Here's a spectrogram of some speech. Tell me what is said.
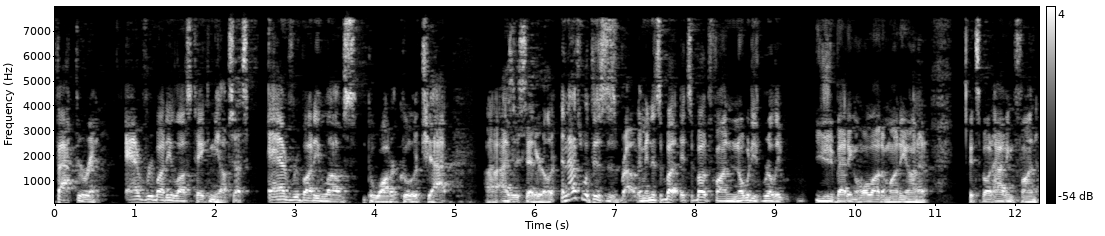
factor in. Everybody loves taking the upsets. Everybody loves the water cooler chat, uh, as I said earlier, and that's what this is about. I mean, it's about it's about fun. Nobody's really usually betting a whole lot of money on it. It's about having fun,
